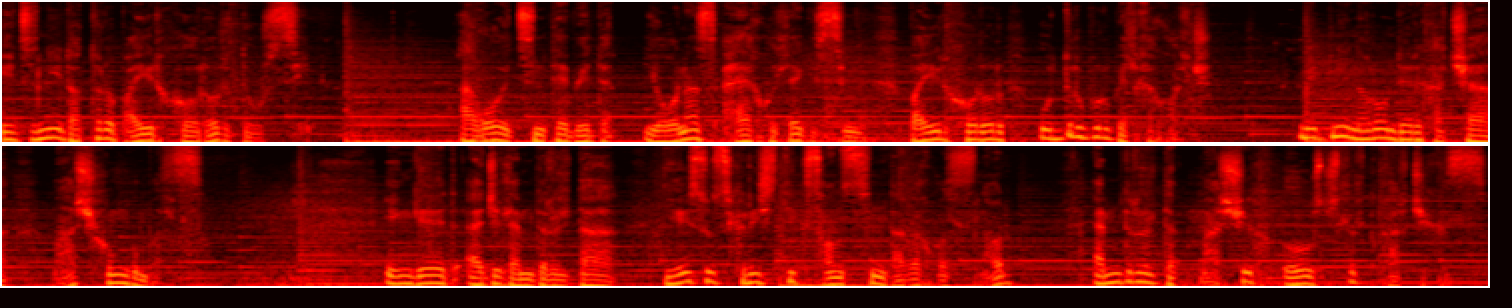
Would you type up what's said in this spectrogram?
эзний дотор баяр хөөрөөр дүүрсэн юм агуу эзэнтэй бид юунаас айх хүлээ гэсэн баяр хөөрөөр өдөр бүр бэлхэх болж бидний нуруунд дээрх ачаа маш хөнгөн болсон. Ингээд ажил амьдралдаа Есүс Христийг сонссон дагах болсноор амьдралд маш их өөрчлөлт гарч ирсэн.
